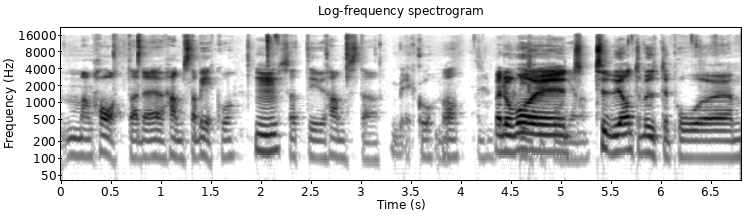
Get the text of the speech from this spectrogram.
man hatade Halmstad BK. Mm. Så att det är ju Halmstad... BK. Ja. Men då var BK-fångarna. tur jag inte var ute på eh,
